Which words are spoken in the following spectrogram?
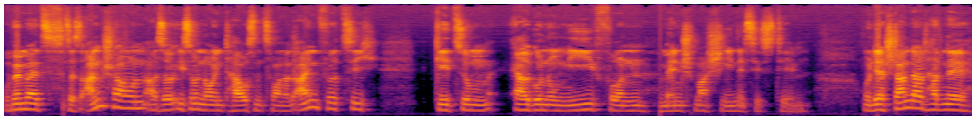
Und wenn wir jetzt das anschauen, also ISO 9241 geht um Ergonomie von Mensch-Maschine-Systemen. Und der Standard hat eine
